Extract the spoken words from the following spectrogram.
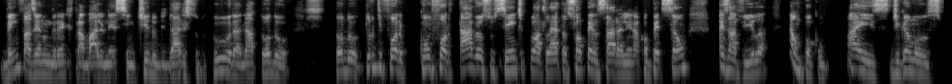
vem fazendo um grande trabalho nesse sentido de dar estrutura, dar todo, todo tudo que for confortável o suficiente para o atleta só pensar ali na competição. Mas a vila é um pouco mais, digamos,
